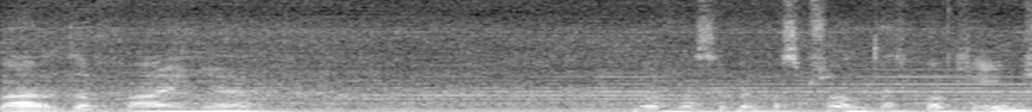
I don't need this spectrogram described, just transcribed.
Bardzo fajnie. Można sobie posprzątać po kimś.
